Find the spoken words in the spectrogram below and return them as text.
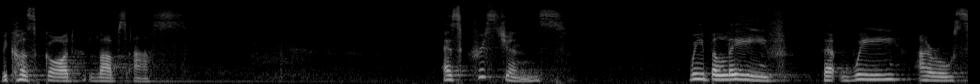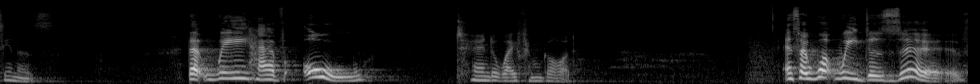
Because God loves us. As Christians, we believe that we are all sinners, that we have all turned away from God. And so, what we deserve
